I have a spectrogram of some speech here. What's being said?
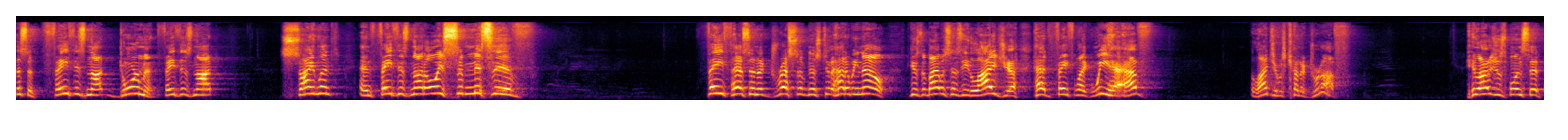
listen, faith is not dormant, faith is not silent, and faith is not always submissive. Faith has an aggressiveness to it. How do we know? Because the Bible says Elijah had faith like we have. Elijah was kind of gruff. Elijah's one said,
